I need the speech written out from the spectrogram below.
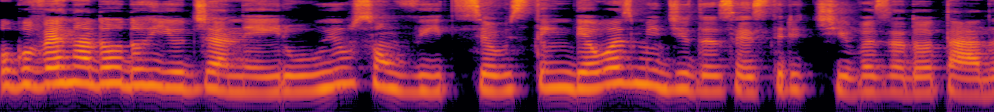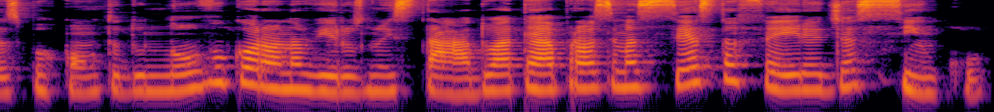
O governador do Rio de Janeiro, Wilson Witzel, estendeu as medidas restritivas adotadas por conta do novo coronavírus no estado até a próxima sexta-feira, dia 5.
